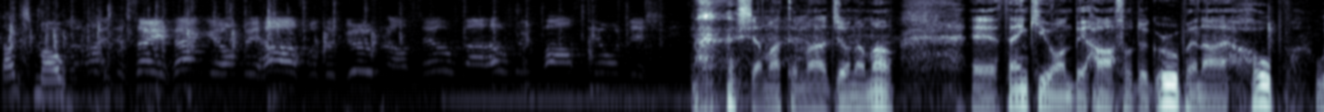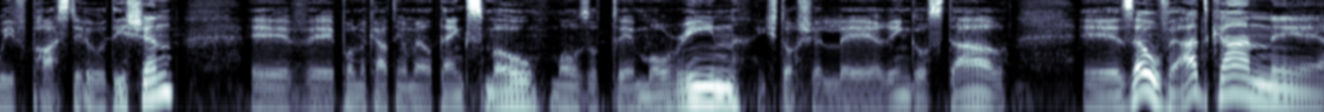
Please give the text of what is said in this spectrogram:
Thanks, Mo. I'd like to say thank you on behalf of the group and ourselves, and I hope we pass the audition. שמעתם מה ג'ון Thank you on behalf of the group and I hope we've passed the audition. Uh, ופול מקארטני אומר Thanks Mo. מו זאת מורין, אשתו של רינגו סטאר. זהו, ועד כאן uh,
